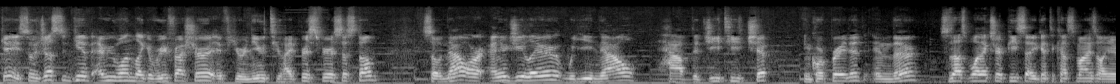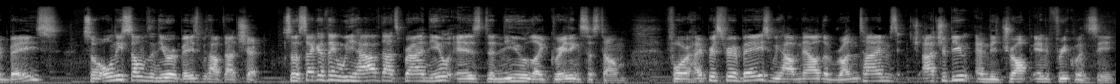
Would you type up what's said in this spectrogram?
Okay, so just to give everyone like a refresher if you're new to Hypersphere system. So now our energy layer, we now have the GT chip incorporated in there. So that's one extra piece that you get to customize on your base. So only some of the newer base would have that chip. So the second thing we have that's brand new is the new like grading system. For Hypersphere base, we have now the runtimes attribute and the drop-in frequency.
